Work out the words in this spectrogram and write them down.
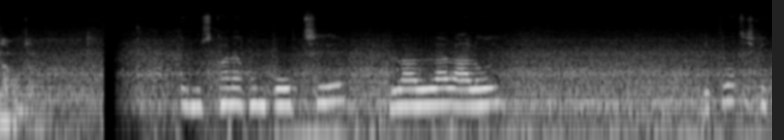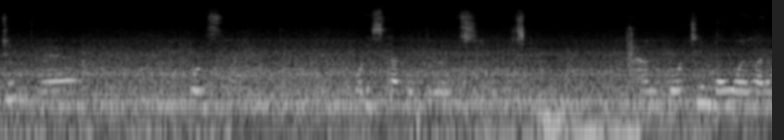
দারুণ দারুণ। তো মুস্কান এখন পড়ছে লাল লাল আলোয়। দেখতে পাচ্ছিস কিছু? হ্যাঁ পরিষ্কার পরিষ্কার দেখতে পাচ্ছি। আমি পড়ছি মোমো এখানে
